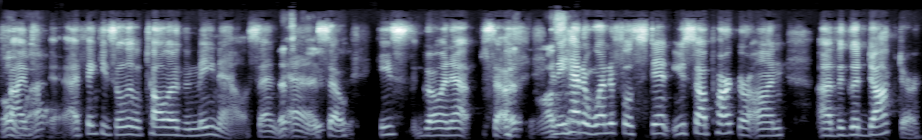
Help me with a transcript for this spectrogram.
Oh, five. wow. I think he's a little taller than me now. And, uh, so he's growing up. So That's and he had a wonderful stint. You saw Parker on uh, The Good Doctor.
